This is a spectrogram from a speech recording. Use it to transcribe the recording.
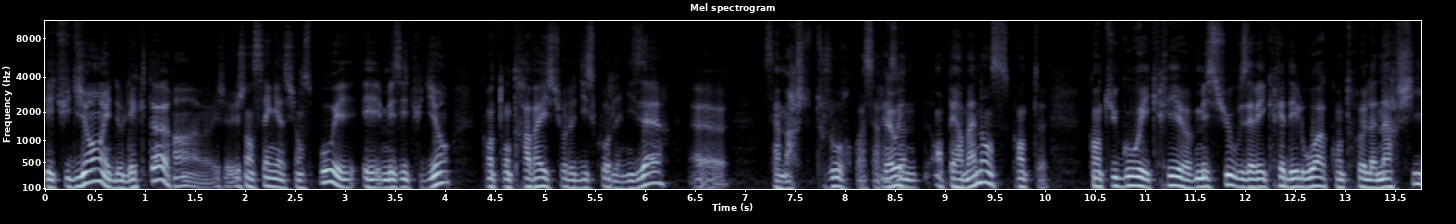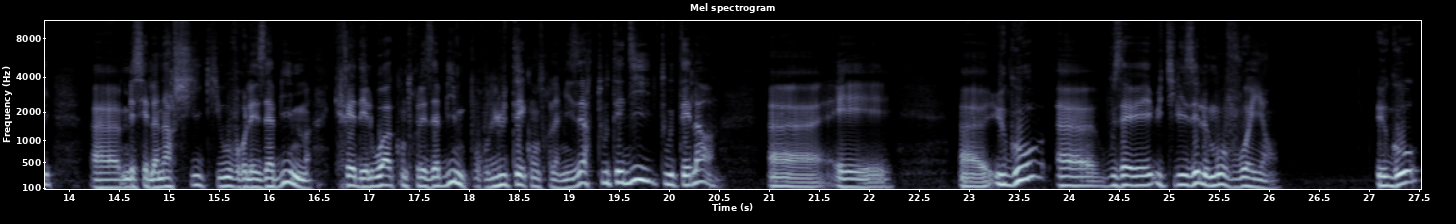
d'étudiants et de lecteurs. Hein. J'enseigne à Sciences Po et, mes étudiants, quand on travaille sur le discours de la misère, euh, ça marche toujours, quoi. Ça ben résonne en permanence. Quand, quand Hugo écrit euh, Messieurs, vous avez créé des lois contre l'anarchie, euh, mais c'est l'anarchie qui ouvre les abîmes, créer des lois contre les abîmes pour lutter contre la misère, tout est dit, tout est là. et euh, Hugo, euh, vous avez utilisé le mot voyant. Hugo,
